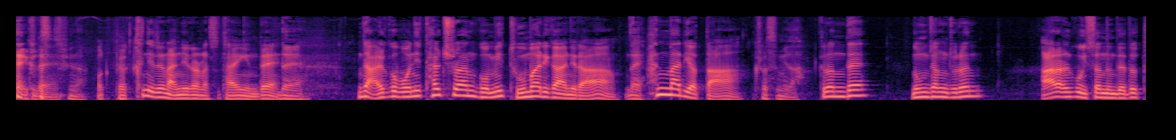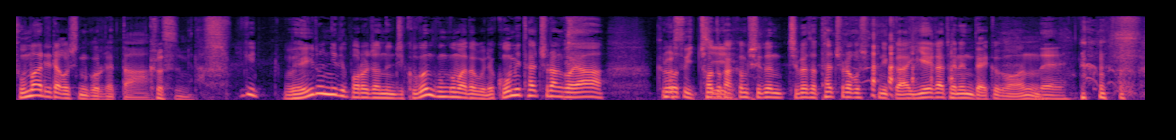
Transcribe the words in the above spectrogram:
네, 그렇습니다. 네. 뭐 별 큰일은 안 일어나서 다행인데. 네. 근데 알고 보니 탈출한 곰이 두 마리가 아니라 네. 한 마리였다. 그렇습니다. 그런데 농장주는 알고 있었는데도 두 마리라고 신고를 했다. 그렇습니다. 이게 왜 이런 일이 벌어졌는지 그건 궁금하다군요. 곰이 탈출한 거야. 그럴 뭐 수 있지. 저도 가끔씩은 집에서 탈출하고 싶으니까 이해가 되는데 그건 네.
